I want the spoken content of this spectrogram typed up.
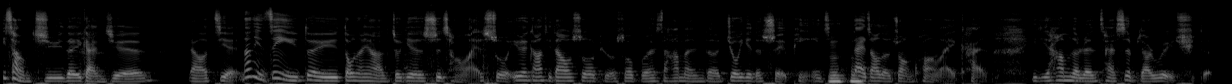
一场局的感觉。了解，那你自己对于东南亚就业市场来说，因为刚刚提到说，比如说不论是他们的就业的水平，以及待招的状况来看，以及他们的人才是比较 rich 的，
